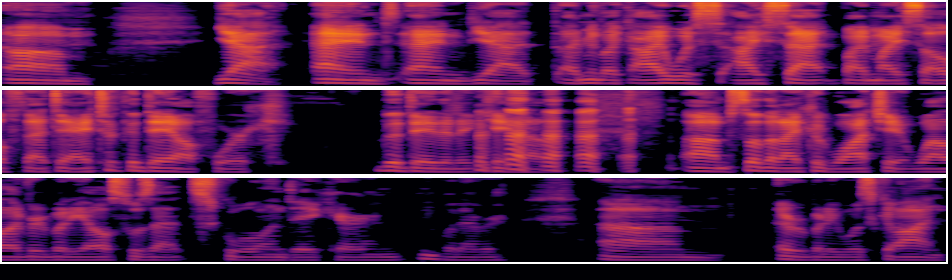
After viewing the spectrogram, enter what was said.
Um, yeah, and and yeah, I mean, like I was, I sat by myself that day. I took the day off work, the day that it came out, um, so that I could watch it while everybody else was at school and daycare and whatever. Um, everybody was gone,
